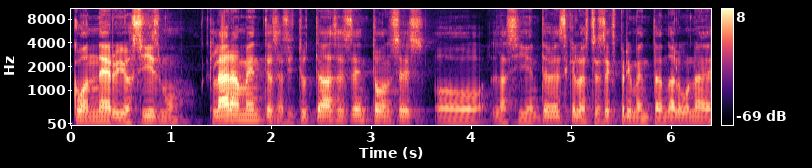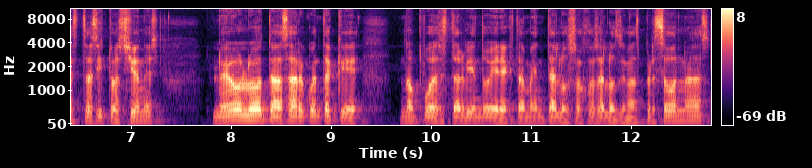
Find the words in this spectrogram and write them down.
con nerviosismo. Claramente, o sea, si tú te vas ese entonces o la siguiente vez que lo estés experimentando alguna de estas situaciones, luego luego te vas a dar cuenta que no puedes estar viendo directamente a los ojos a las demás personas,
